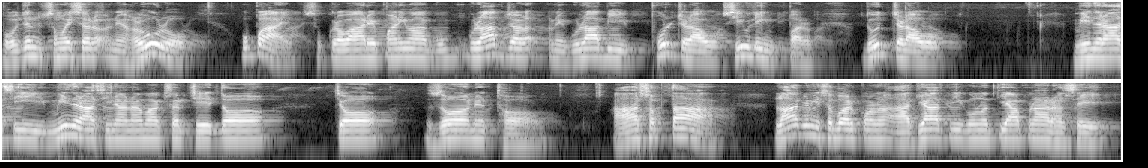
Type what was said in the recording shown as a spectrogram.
ભોજન સમયસર અને હળવું લો. ઉપાય. શુક્રવારે પાણીમાં ગુ- ગુલાબજળ અને ગુલાબી ફૂલ ચડાવો શિવલિંગ પર. દૂધ ચડાવો. મીન રાશિ, મીન રાશિના નામાક્ષર છે દ, ચ, ઝ અને થ. આ સપ્તાહ લાગણી સભર પણ આધ્યાત્મિક ઉન્નતિ આપનાર હશે.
